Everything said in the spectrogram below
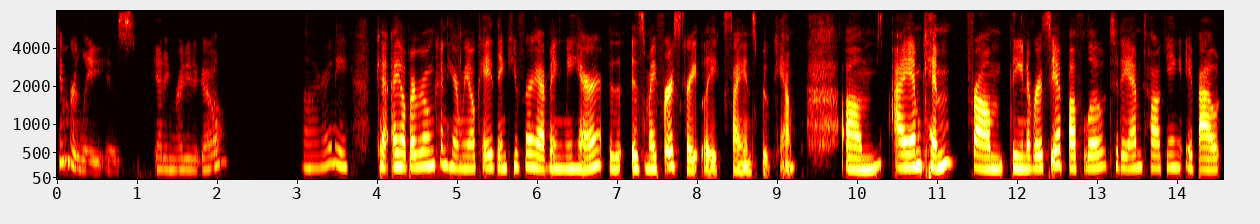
Kimberly is getting ready to go. Alrighty. Can, I hope everyone can hear me okay. Thank you for having me here. It is my first Great Lakes Science Boot Camp. Um, I am Kim from the University of Buffalo. Today I'm talking about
